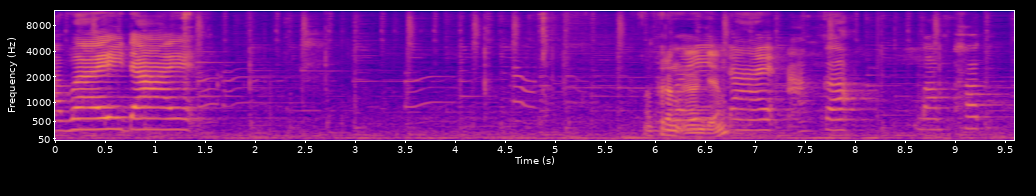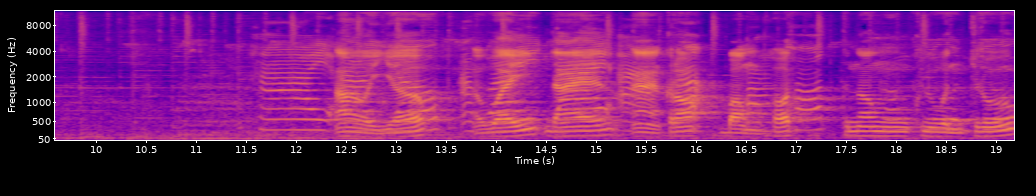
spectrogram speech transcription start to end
អ្វីដែលមកប្រឹងអានចឹងដែលអាក្រក់បំផុតហើយឲ្យយកអ្វីដែលអាក្រក់បំផុតក្នុងខ្លួនជ្រូក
